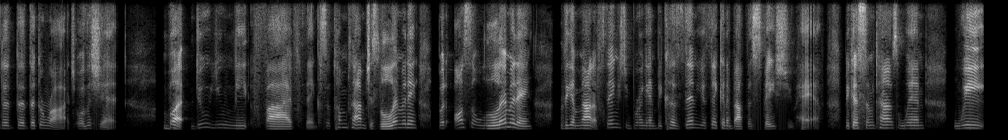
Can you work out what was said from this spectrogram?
the, the, the garage or the shed. But do you need five things? So sometimes just limiting, but also limiting the amount of things you bring in because then you're thinking about the space you have. Because sometimes when we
